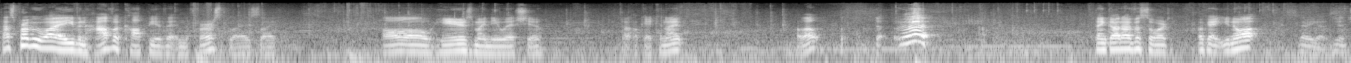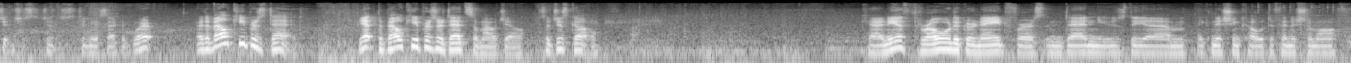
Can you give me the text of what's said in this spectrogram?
That's probably why I even have a copy of it in the first place, like. Oh, here's my new issue. Oh, okay, can I... Hello? Thank God I have a sword. Okay, you know what? There you go. Just, just, just, give me a second. Where are the bell keepers dead? Yep, the bell keepers are dead somehow, Joe. So just go. Okay, I need to throw the grenade first and then use the um, ignition code to finish them off.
